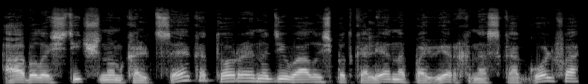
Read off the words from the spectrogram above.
а об эластичном кольце, которое надевалось под колено поверх носка гольфа,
